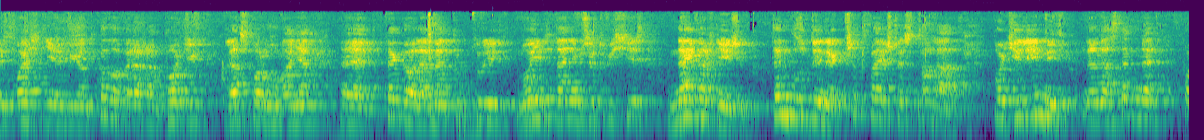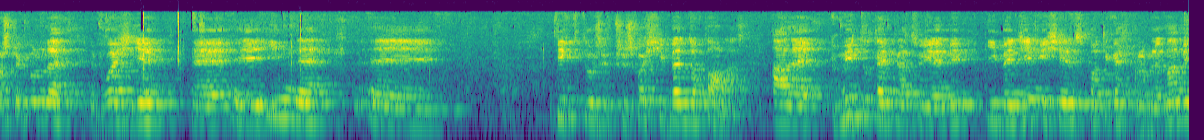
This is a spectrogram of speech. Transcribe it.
e, właśnie wyjątkowo wyrażam podziw dla sformułowania e, tego elementu, który moim zdaniem rzeczywiście jest najważniejszy. Ten budynek przetrwa jeszcze 100 lat. Podzielimy na następne poszczególne właśnie inne tych, którzy w przyszłości będą po nas, ale my tutaj pracujemy i będziemy się spotykać z problemami,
